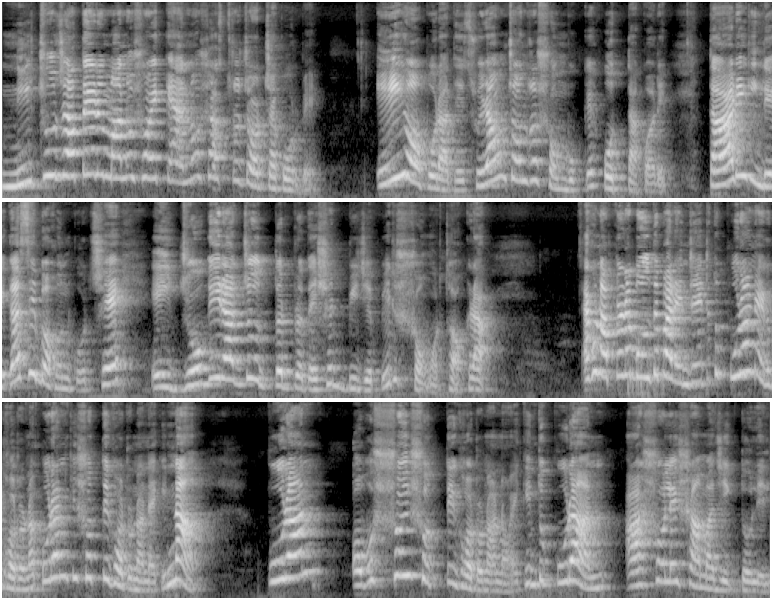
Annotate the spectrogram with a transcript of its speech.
নিচু জাতের মানুষ হয়ে কেন শাস্ত্র চর্চা করবে? এই অপরাধে শ্রীরামচন্দ্র শম্ভুককে হত্যা করে। তারই লেগাসি বহন করছে এই যোগী রাজ্য উত্তরপ্রদেশের বিজেপির সমর্থকরা। এখন আপনারা বলতে পারেন যে এটা তো পুরাণের ঘটনা, পুরাণ কি সত্যি ঘটনা নাকি? না, পুরাণ অবশ্যই সত্যি ঘটনা নয়, কিন্তু পুরাণ আসলে সামাজিক দলিল।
